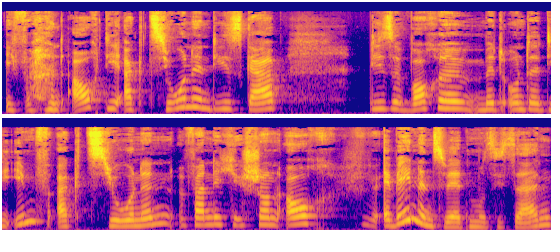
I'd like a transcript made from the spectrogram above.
Ich fand auch die Aktionen, die es gab, diese Woche mitunter die Impfaktionen fand ich schon auch erwähnenswert, muss ich sagen.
